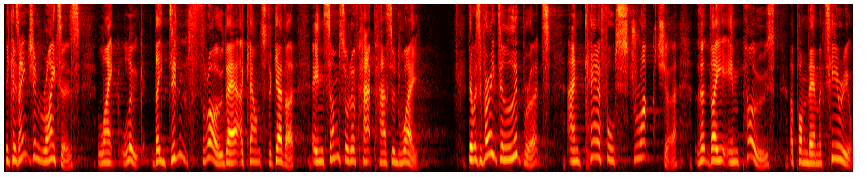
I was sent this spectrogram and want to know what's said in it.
Because ancient writers like Luke, they didn't throw their accounts together in some sort of haphazard way. There was a very deliberate and careful structure that they imposed upon their material.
